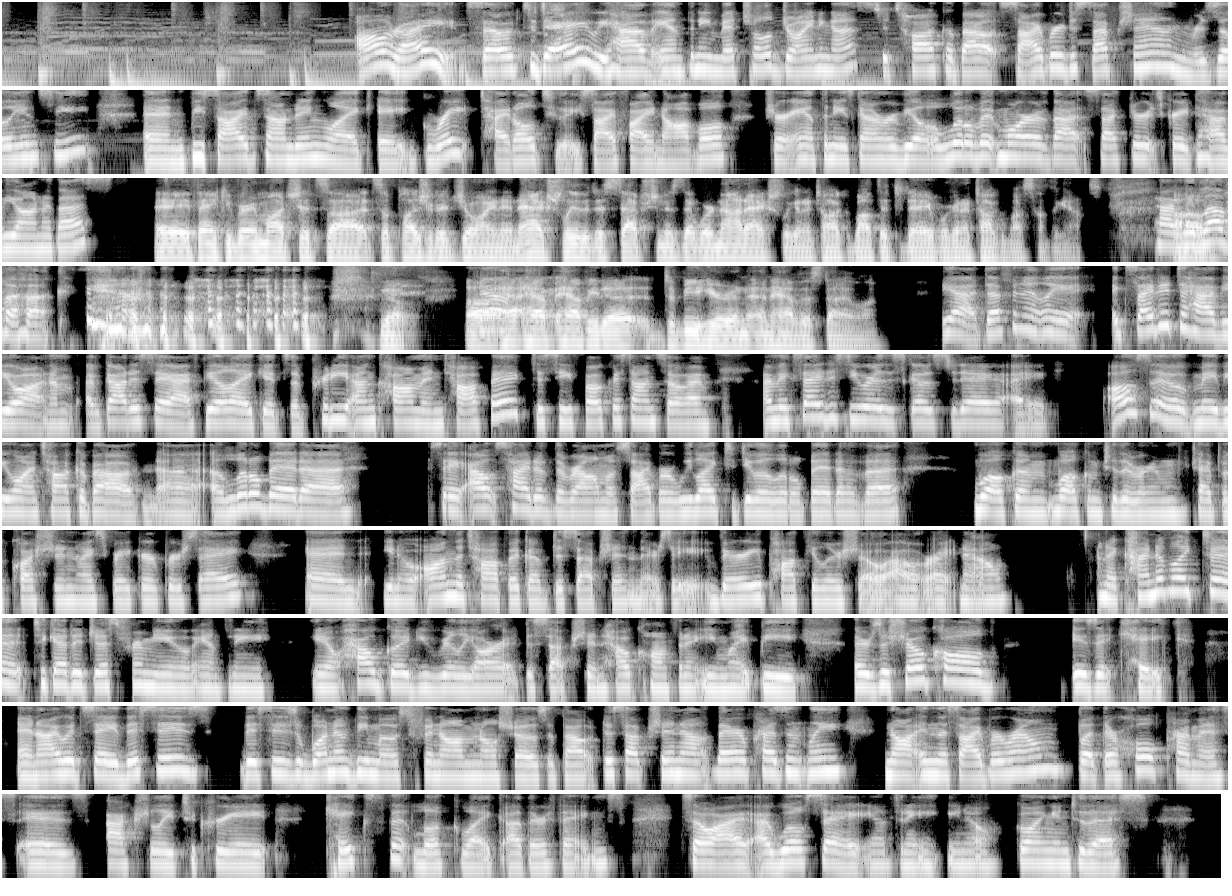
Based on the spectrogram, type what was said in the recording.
All right. So today we have Anthony Mitchell joining us to talk about cyber deception and resiliency. And besides sounding like a great title to a sci fi novel, I'm sure Anthony's going to reveal a little bit more of that sector. It's great to have you on with us. Hey, thank you very much. It's uh, it's a pleasure to join. And actually, the deception is that we're not actually going to talk about that today. We're going to talk about something else. We um, love a hook. no, uh, ha- happy to to be here and, and have this dialogue. Yeah, definitely excited to have you on. I'm, I've got to say, I feel like it's a pretty uncommon topic to see focused on. So I'm I'm excited to see where this goes today. I also maybe want to talk about uh, a little bit, uh, say outside of the realm of cyber. We like to do a little bit of a welcome welcome to the room type of question icebreaker per se and, you know, on the topic of deception, there's a very popular show out right now. And I kind of like to, to get a gist from you, Anthony, you know, how good you really are at deception, how confident you might be. There's a show called Is It Cake? And I would say this is this is one of the most phenomenal shows about deception out there presently, not in the cyber realm, but their whole premise is actually to create cakes that look like other things. So I, I will say, Anthony, you know, going into this,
